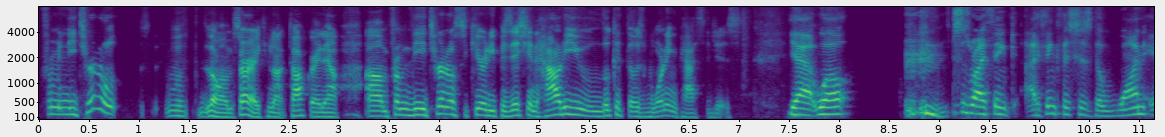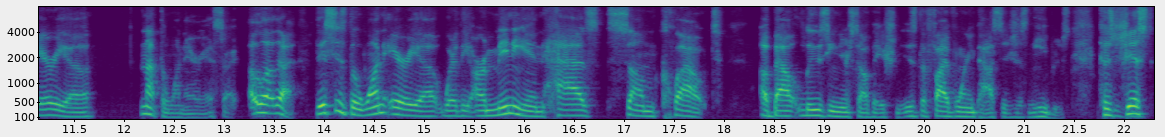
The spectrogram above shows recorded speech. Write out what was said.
from an eternal no, I'm sorry, I cannot talk right now. Um, from the eternal security position, how do you look at those warning passages? Yeah, well, this is what I think. I think this is the one area, not the one area, sorry. Oh, that. This is the one area where the Arminian has some clout about losing your salvation is the five warning passages in Hebrews. Because mm-hmm. just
